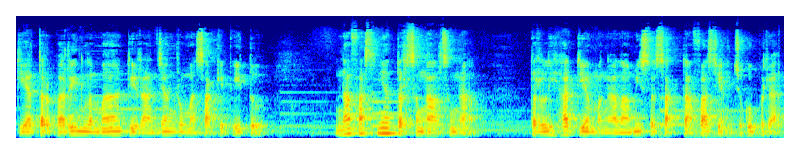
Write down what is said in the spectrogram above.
Dia terbaring lemah di ranjang rumah sakit itu. Nafasnya tersengal-sengal. Terlihat dia mengalami sesak nafas yang cukup berat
